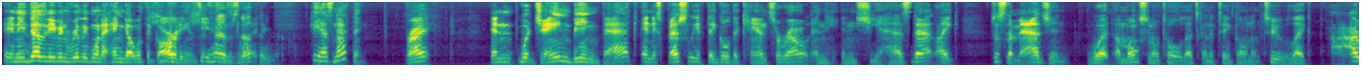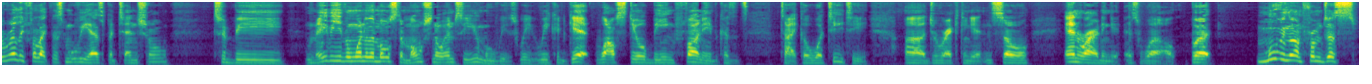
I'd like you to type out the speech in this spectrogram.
And he doesn't even really want to hang out with the Guardians. He, it has seems like. nothing. He has nothing. Right? And with Jane being back, and especially if they go the cancer route and and she has that, like just imagine what emotional toll that's gonna take on him too. Like I really feel like this movie has potential to be maybe even one of the most emotional MCU movies we, we could get while still being funny because it's Taika Waititi uh, directing it and so and writing it as well. But moving on from just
